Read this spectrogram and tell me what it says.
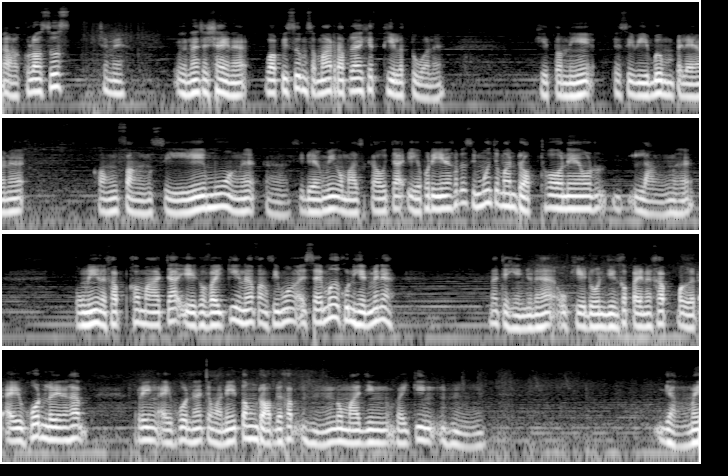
อ่าคลอซุสใช่ไหมเออ น่าจะใช่นะวาปิซึมสามารถรับได้แค่ทีละตัวนะโอเคตอนนี้ SCV บึ้มไปแล้วนะ ของฝั่งสีม่วงนะอ่าสีแดงวิ่งออกมาสเกลจ้าเอพอดีนะครับแล้วสีม่วงจะมาดรอปทอแนวหลังนะฮะตรงนี้แหละครับเข้ามาจ้าเอกับไวกิ้งนะฝั่งสีม่วงไอไซเมอร์คุณเห็นไหมเนี่ยน่าจะเห็นอยู่นะฮะโอเคโดนยิงเข้าไปนะครับเปิดไอพ่นเลยนะครับเร่งไอพ่นนะจังหวะนี้ต้องดรอปเลยครับลงมายิงไวกิ้งอย่างไม่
